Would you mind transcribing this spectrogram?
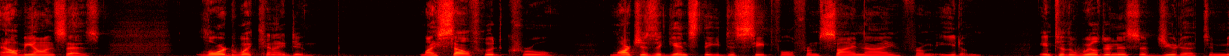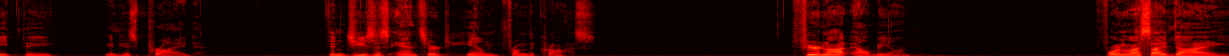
Albion says, Lord, what can I do? My selfhood cruel marches against thee deceitful from Sinai, from Edom, into the wilderness of Judah to meet thee in his pride. Then Jesus answered him from the cross Fear not, Albion, for unless I die,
